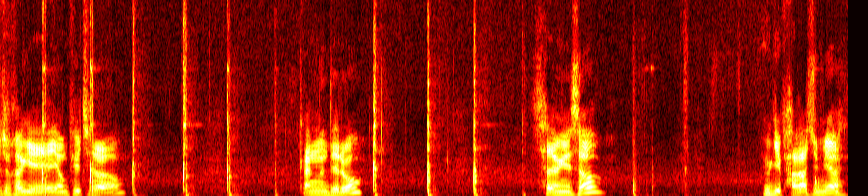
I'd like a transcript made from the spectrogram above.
뾰족하게 연필처럼 깎는 대로 사용해서 여기 박아주면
